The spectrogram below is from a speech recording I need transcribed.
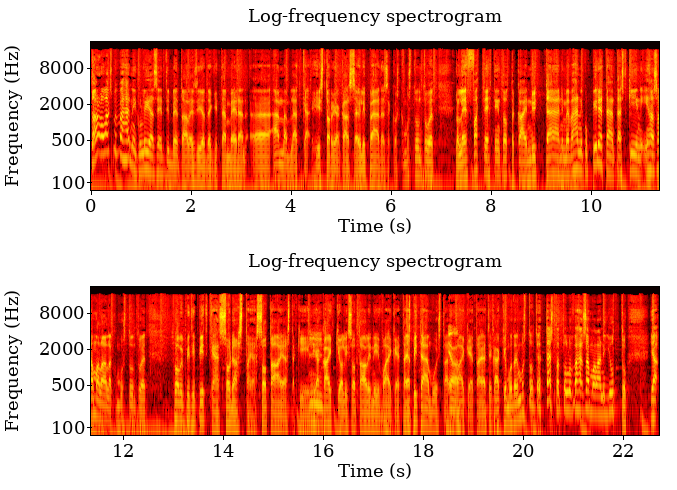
Tai ollaanko me vähän niin kuin liian sentimentaalisia jotenkin tämän meidän äh, MM-lätkä-historian kanssa ylipäätänsä, koska musta tuntuu, että no leffat tehtiin totta kai nyt tää, niin me vähän niin kuin pidetään tästä kiinni ihan samalla lailla, kun musta tuntuu, että Suomi piti pitkään sodasta ja sota-ajasta kiinni mm. ja kaikki oli, sota oli niin vaikeaa ja pitää muistaa ne Joo. vaikeat ajat ja kaikkea muuta. Niin musta tuntuu, että tästä on tullut vähän samanlainen juttu. Ja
